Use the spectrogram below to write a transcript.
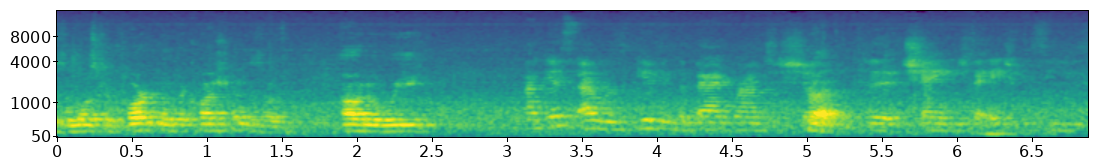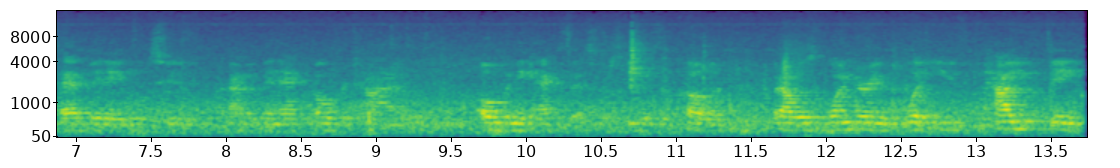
is the most important of the questions of how do we, I guess I was giving the background to show Right. the change that HBCUs have been able to kind of enact over time, opening access for students of color. but I was wondering what you, how you think,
